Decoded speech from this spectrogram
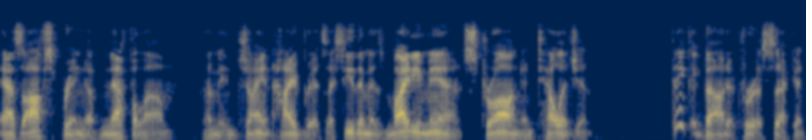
as offspring of Nephilim. I mean, giant hybrids. I see them as mighty men, strong, intelligent. Think about it for a second.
